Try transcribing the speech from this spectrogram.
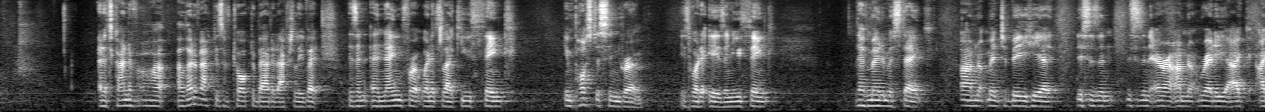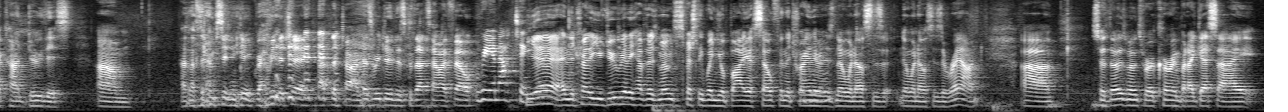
and it's kind of uh, a lot of actors have talked about it actually, but there's an, a name for it when it's like you think imposter syndrome is what it is, and you think they've made a mistake. I'm not meant to be here. This isn't this is an error. I'm not ready. I, I can't do this. Um, I love that I'm sitting here grabbing the chair at the time as we do this because that's how I felt. Reenacting. Yeah, in the trailer you do really have those moments, especially when you're by yourself in the trailer mm-hmm. and there's no one else is no one else is around. Uh, so those moments were occurring, but I guess I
